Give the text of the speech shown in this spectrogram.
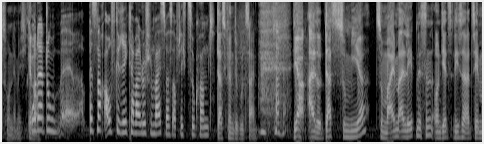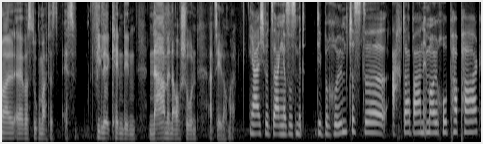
So nämlich, genau. Oder du äh, bist noch aufgeregter, weil du schon weißt, was auf dich zukommt. das könnte gut sein. ja, also das zu mir, zu meinen Erlebnissen. Und jetzt, Lisa, erzähl mal, äh, was du gemacht hast. Es, viele kennen den Namen auch schon. Erzähl doch mal. Ja, ich würde sagen, es ist mit die berühmteste Achterbahn im Europapark.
